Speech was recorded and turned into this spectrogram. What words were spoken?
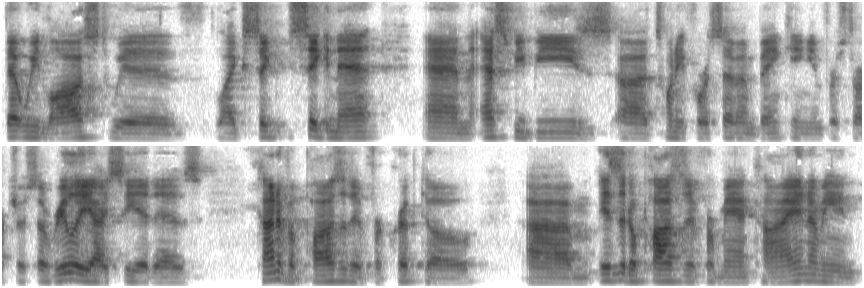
that we lost with like Sig, signet and svb's uh, 24-7 banking infrastructure. So really i see it as kind of a positive for crypto. Um, is it a positive for mankind? I mean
